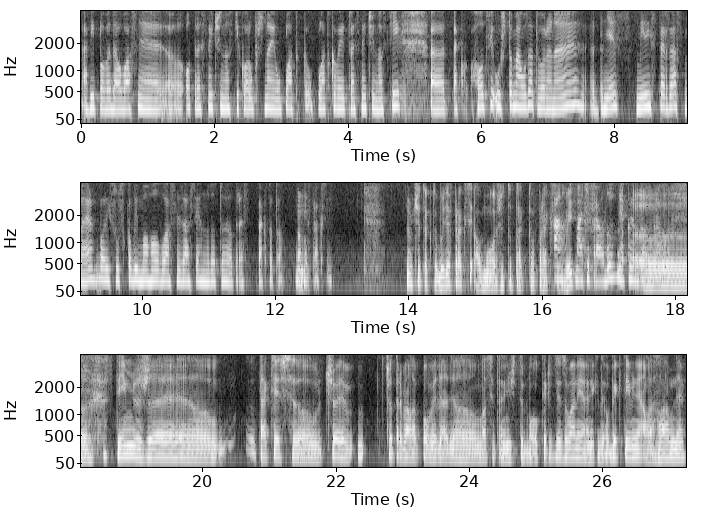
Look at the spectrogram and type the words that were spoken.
a vypovedal vlastne e, o trestnej činnosti, korupčnej, úplatkovej trestnej činnosti, e, tak hoci už to má uzatvorené, dnes minister za Smer, Boris Susko, by mohol vlastne zasiahnuť do toho trestu. Tak toto bude v praxi. Neviem, či takto bude v praxi, ale môže to takto v praxi Áno, byť. máte pravdu. Ďakujem za opravu. S tým, že taktiež, čo je čo treba ale povedať, eh, vlastne ten inštitút bol kritizovaný a niekedy objektívne, ale hlavne eh,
